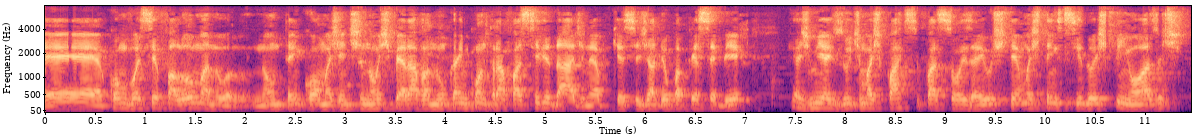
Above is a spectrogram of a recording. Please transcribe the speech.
É, como você falou, Manolo, não tem como. A gente não esperava nunca encontrar facilidade, né? Porque você já deu para perceber que as minhas últimas participações aí, os temas têm sido espinhosos,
